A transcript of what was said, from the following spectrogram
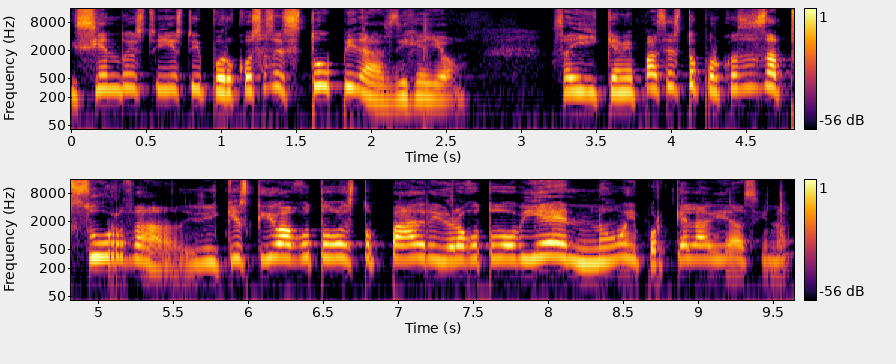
diciendo esto y esto y por cosas estúpidas, dije yo. O sea, y que me pase esto por cosas absurdas. Y que es que yo hago todo esto padre, yo lo hago todo bien, ¿no? ¿Y por qué la vida así, no?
